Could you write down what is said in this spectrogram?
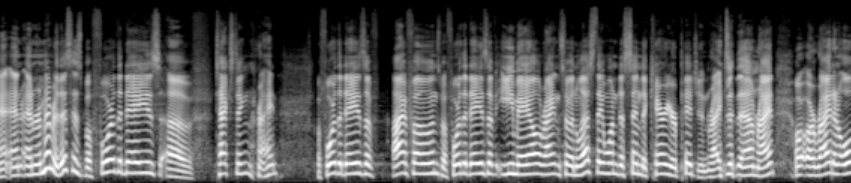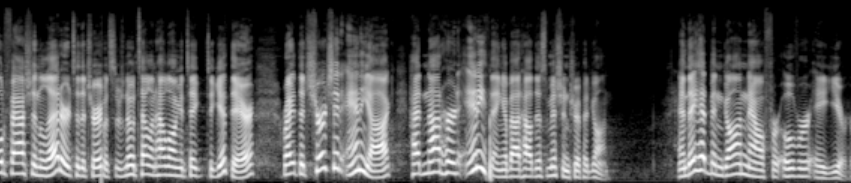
And, and, and remember, this is before the days of texting, right? Before the days of iPhones, before the days of email, right? And so, unless they wanted to send a carrier pigeon, right, to them, right, or, or write an old fashioned letter to the church, which there's no telling how long it'd take to get there, right? The church at Antioch had not heard anything about how this mission trip had gone. And they had been gone now for over a year.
